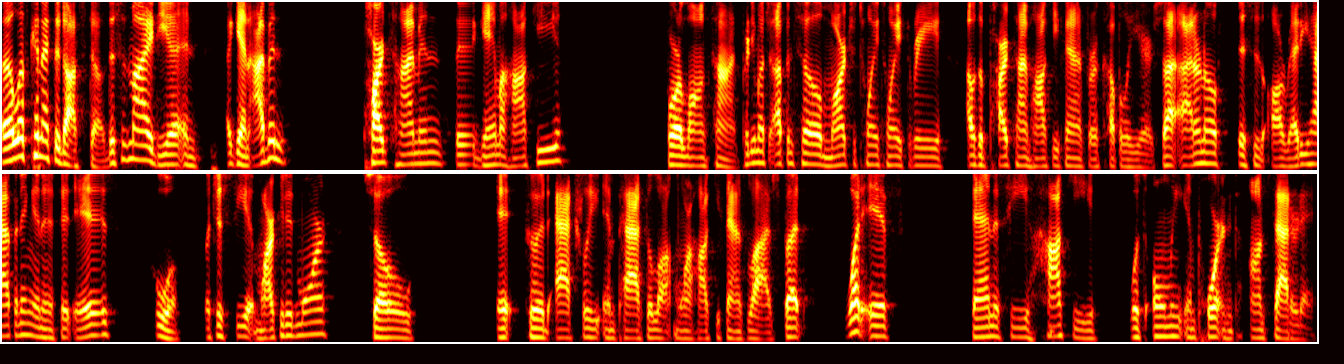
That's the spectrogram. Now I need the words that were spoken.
uh, let's connect the dots though. This is my idea, and again, I've been part time in the game of hockey for a long time, pretty much up until March of 2023. I was a part time hockey fan for a couple of years. So I, I don't know if this is already happening, and if it is, cool. Let's just see it marketed more so it could actually impact a lot more hockey fans' lives. But what if fantasy hockey was only important on Saturday?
